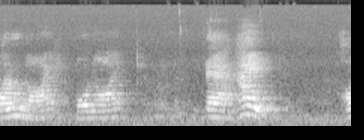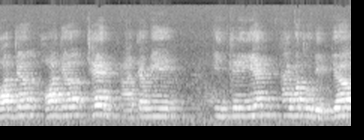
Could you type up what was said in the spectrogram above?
วาลูน้อย โปรน้อย แต่ให้ อร์สเยอะคอร์สเยอะ เช่น อาจจะมีอินกรีเยนให้วัตถุดิบเยอะ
